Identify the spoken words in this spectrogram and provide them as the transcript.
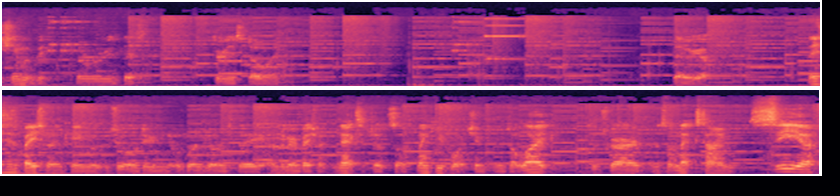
Yushin would be through this through this doorway. There we go. This is the basement key, which we'll do. We're going to go into the underground basement next episode. So thank you for watching. Please like, subscribe, and until next time, see ya.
